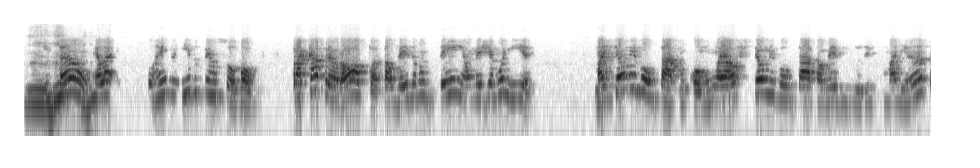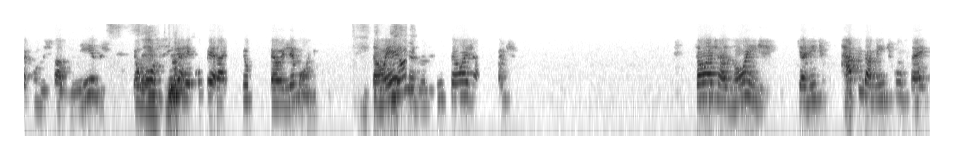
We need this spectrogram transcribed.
Uhum, então, uhum. ela, o Reino Unido pensou, bom, para cá, para a Europa, talvez eu não tenha uma hegemonia. Mas se eu me voltar para o Commonwealth, se eu me voltar, talvez, inclusive, com uma aliança com os Estados Unidos, eu certo. consiga recuperar esse meu papel hegemônico. Então, essas assim, são as são as razões que a gente rapidamente consegue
